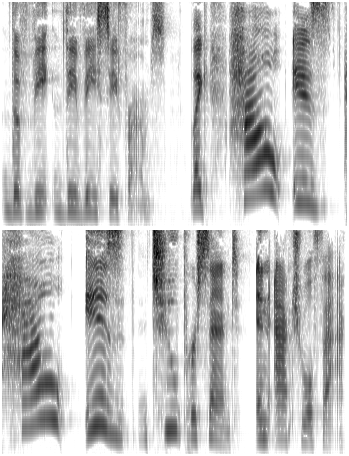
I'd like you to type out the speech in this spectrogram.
the v, the VC firms? Like, how is how is two percent an actual fact?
